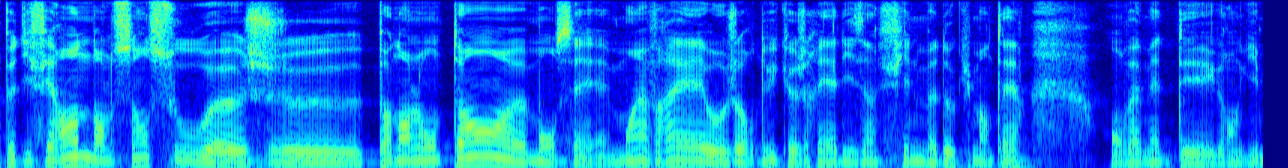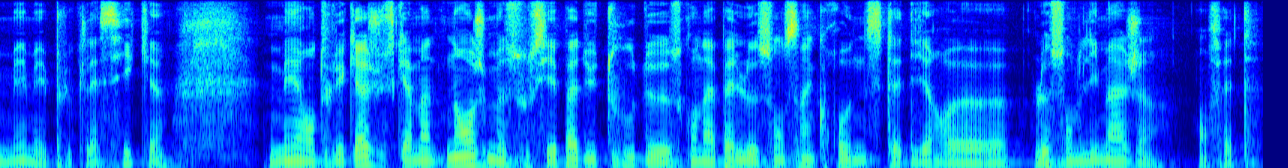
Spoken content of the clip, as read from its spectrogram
peu différente dans le sens où euh, je, pendant longtemps, euh, bon, c'est moins vrai aujourd'hui que je réalise un film documentaire, on va mettre des grands guillemets, mais plus classique. Mais en tous les cas, jusqu'à maintenant, je me souciais pas du tout de ce qu'on appelle le son synchrone, c'est-à-dire euh, le son de l'image, en fait.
